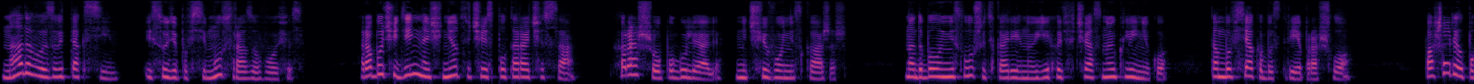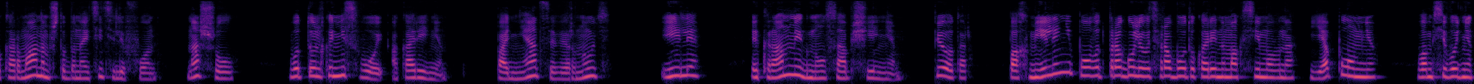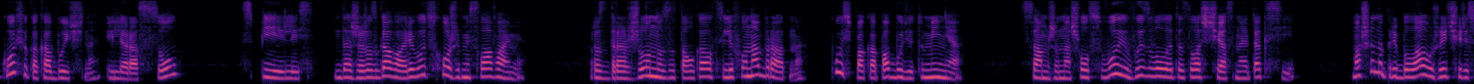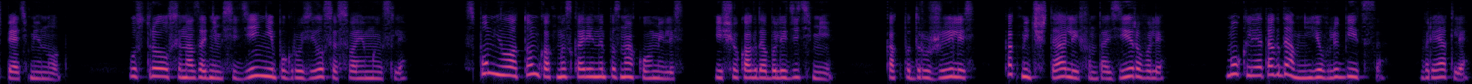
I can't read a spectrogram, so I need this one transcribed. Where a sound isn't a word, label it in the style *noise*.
Надо вызвать такси, и, судя по всему, сразу в офис. Рабочий день начнется через полтора часа, Хорошо погуляли, ничего не скажешь. Надо было не слушать Карину и ехать в частную клинику. Там бы всяко быстрее прошло. Пошарил по карманам, чтобы найти телефон. Нашел. Вот только не свой, а Каринин. Подняться, вернуть. Или... Экран мигнул сообщением. Петр. Похмелье не повод прогуливать работу, Карина Максимовна. Я помню. Вам сегодня кофе, как обычно? Или рассол? Спелись. Даже разговаривают схожими словами. Раздраженно затолкал телефон обратно. Пусть пока побудет у меня. Сам же нашел свой и вызвал это злосчастное такси. Машина прибыла уже через пять минут. Устроился на заднем сиденье и погрузился в свои мысли. Вспомнил о том, как мы с Кариной познакомились, еще когда были детьми. Как подружились, как мечтали и фантазировали. Мог ли я тогда в нее влюбиться? Вряд ли.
